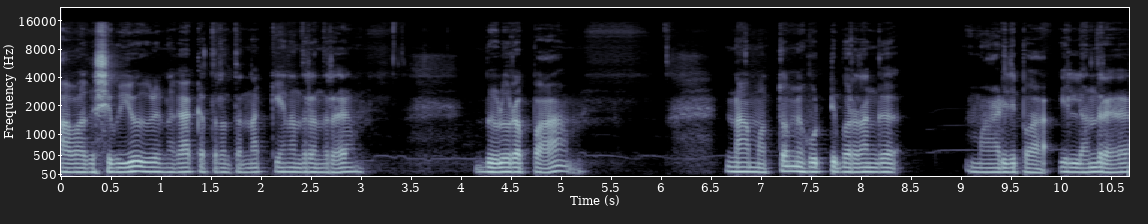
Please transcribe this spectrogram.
ಆವಾಗ ಶಿವಯೋಗಿಗಳು ನಗಾಕತ್ರಂತ ನಕ್ಕೇನಂದ್ರಂದ್ರೆ ಬೀಳೂರಪ್ಪ, ನಾ ಮತ್ತೊಮ್ಮೆ ಹುಟ್ಟಿ ಬರ್ದಂಗೆ ಮಾಡಿದಪ್ಪ ಇಲ್ಲಂದ್ರೆ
